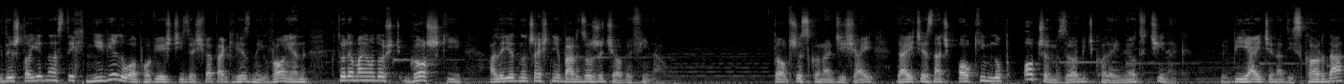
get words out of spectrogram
gdyż to jedna z tych niewielu opowieści ze świata Gwiezdnych Wojen, które mają dość gorzki, ale jednocześnie bardzo życiowy finał. To wszystko na dzisiaj. Dajcie znać o kim lub o czym zrobić kolejny odcinek. Wbijajcie na Discorda,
